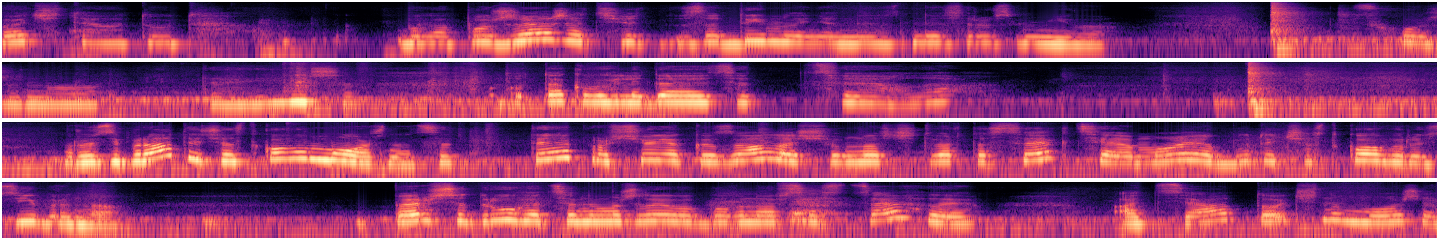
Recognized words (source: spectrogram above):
бачите, отут була пожежа чи задимлення, не, не зрозуміло. Схоже на те інше. Отак виглядає ця цегла. Розібрати частково можна. Це те, про що я казала, що в нас четверта секція має бути частково розібрана. Перша, друга це неможливо, бо вона вся з цегли, а ця точно може.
